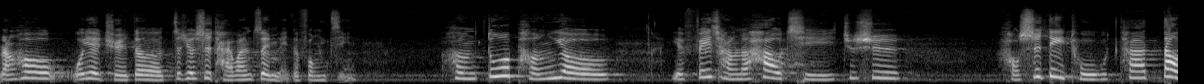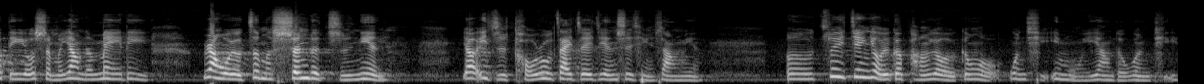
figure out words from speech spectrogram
然后我也觉得这就是台湾最美的风景。很多朋友也非常的好奇，就是好事地图它到底有什么样的魅力，让我有这么深的执念，要一直投入在这件事情上面。呃，最近有一个朋友跟我问起一模一样的问题。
